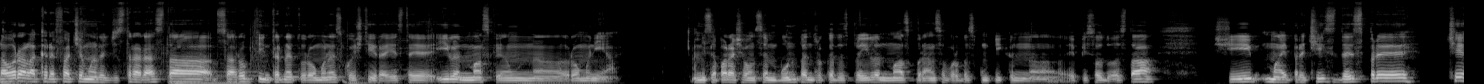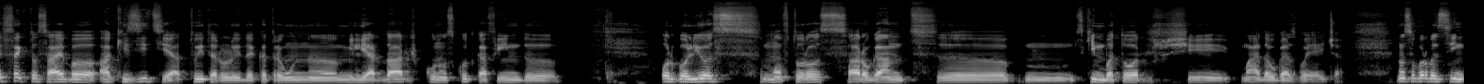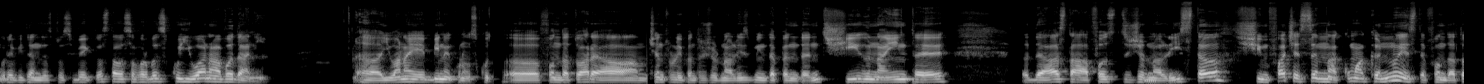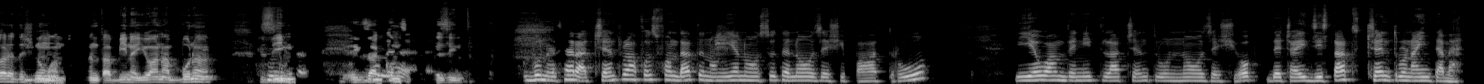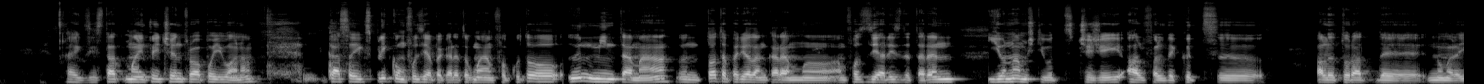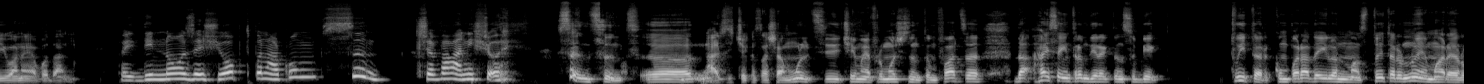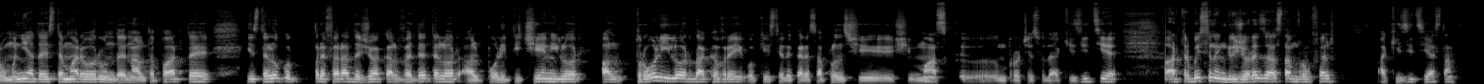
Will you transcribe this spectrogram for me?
La ora la care facem înregistrarea asta s-a rupt internetul românesc cu o știre. Este Elon Musk în uh, România. Mi se pare așa un semn bun pentru că despre Elon Musk vreau să vorbesc un pic în uh, episodul ăsta și mai precis despre ce efect o să aibă achiziția Twitter-ului de către un uh, miliardar cunoscut ca fiind orgolios, mofturos, arogant, uh, schimbător și mai adăugați voi aici. Nu o să vorbesc singur, evident, despre subiectul ăsta, o să vorbesc cu Ioana Avădani. Uh, Ioana e bine cunoscut, uh, fondatoarea a Centrului pentru Jurnalism Independent și înainte de asta a fost jurnalistă și îmi face semn acum că nu este fondatoare, deci nu m-am documentat bine. Ioana, bună, zi exact cum se prezint. Bună seara! Centrul a fost fondat în 1994. Eu am venit la centru în 98, deci a existat centru înaintea mea. A existat mai întâi centru, apoi Ioana. Ca să explic confuzia pe care tocmai am făcut-o, în mintea mea, în toată perioada în care am, am fost ziarist de teren, eu n-am știut CJI altfel decât uh, alăturat de numele Ioana Iavădani. Păi din 98 până acum sunt ceva anișori. Sunt, sunt. Uh, n-aș zice că sunt așa mulți, cei mai frumoși sunt în față, dar hai să intrăm direct în subiect. Twitter, cumpărat de Elon Musk. Twitter nu e mare în România, dar este mare oriunde în altă parte. Este locul preferat de joacă al vedetelor, al politicienilor, al trolilor, dacă vrei, o chestie de care s-a plâns și, și Musk uh, în procesul de achiziție. Ar trebui să ne îngrijoreze asta în vreun fel? Achiziția asta?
